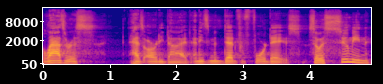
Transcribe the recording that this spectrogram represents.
Lazarus has already died, and he's been dead for four days. So, assuming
